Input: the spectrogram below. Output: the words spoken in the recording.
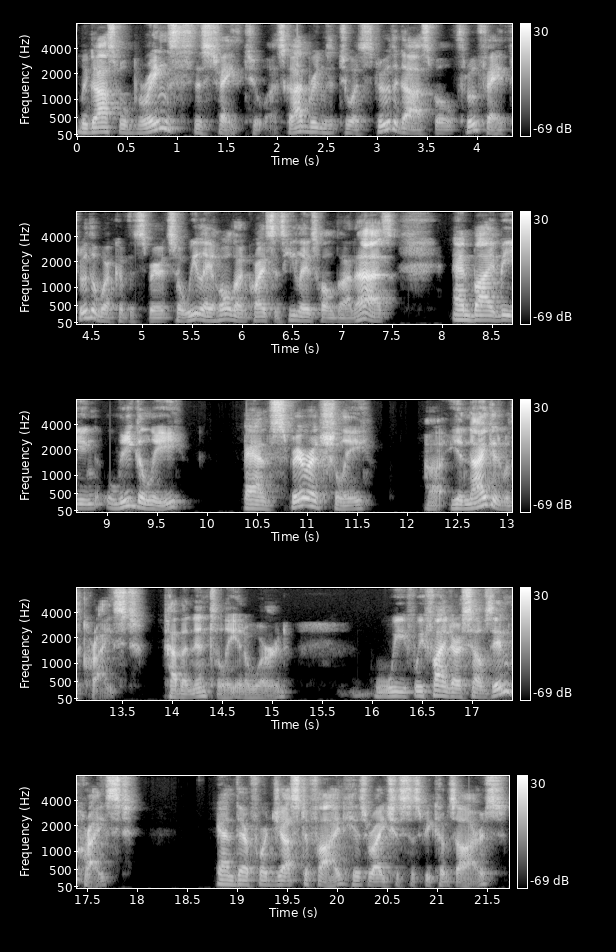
the gospel brings this faith to us. God brings it to us through the gospel, through faith, through the work of the Spirit. So we lay hold on Christ as He lays hold on us. And by being legally and spiritually uh, united with Christ, covenantally in a word, we, we find ourselves in Christ and therefore justified. His righteousness becomes ours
